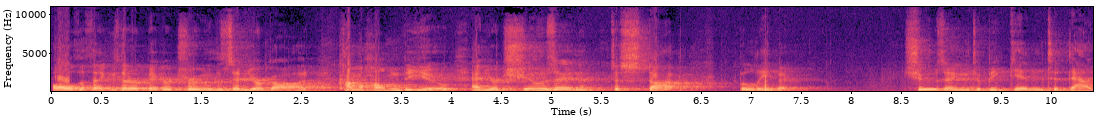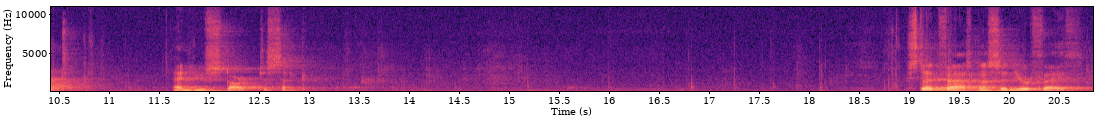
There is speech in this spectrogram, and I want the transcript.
All the things that are bigger truths than your God come home to you, and you're choosing to stop believing, choosing to begin to doubt, and you start to sink. Steadfastness in your faith,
